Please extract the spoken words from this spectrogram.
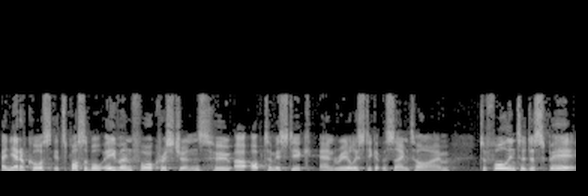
And yet, of course, it's possible, even for Christians who are optimistic and realistic at the same time, to fall into despair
